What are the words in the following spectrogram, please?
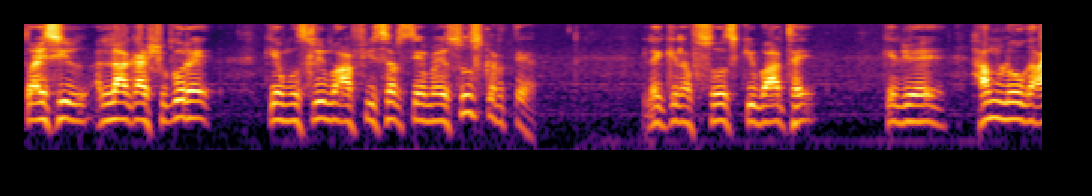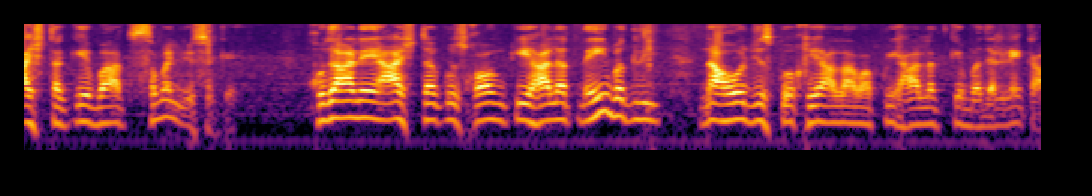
तो ऐसी अल्लाह का शुक्र है कि मुस्लिम ऑफिसर से महसूस करते हैं। लेकिन अफसोस की बात है कि जो है, हम लोग आज तक ये बात समझ नहीं सके। खुदा ने आज तक उस कौम की हालत नहीं बदली, ना हो जिसको ख्याल अपनी हालत के बदलने का।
